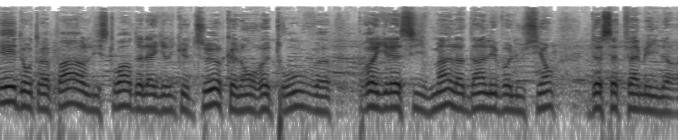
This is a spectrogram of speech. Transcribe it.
et d'autre part l'histoire de l'agriculture que l'on retrouve progressivement dans l'évolution de cette famille-là?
